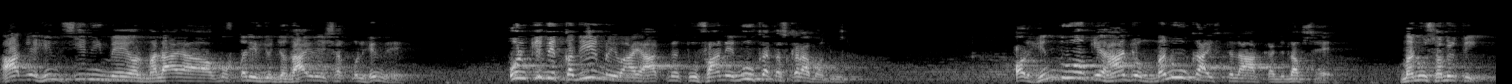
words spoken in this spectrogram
آگے ہند سینی میں اور ملایا اور مختلف جو جزائر شرق الہند ہیں، ان کی بھی قدیم روایات میں طوفان نوح کا تذکرہ موجود ہے۔ اور ہندوؤں کے ہاں جو منو کا اصطلاح کا جو لفظ ہے، منو سمرتی،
